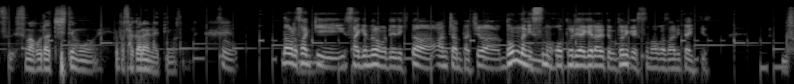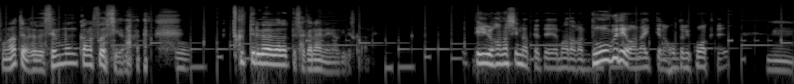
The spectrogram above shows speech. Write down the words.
ススマホタッチしても、やっぱ逆らえないって言いますもんね。そう。だからさっき再現ドラマで出てきたあんちゃんたちは、どんなにスマホを取り上げられても、とにかくスマホが触りたいっていう。そうなっちゃいますよね。専門家の人たちが作ってる側がだって逆らえないわけですからね。っていう話になってて、まあだから道具ではないっていうのは本当に怖くて、うん。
